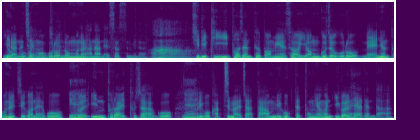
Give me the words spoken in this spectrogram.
이라는 제목으로 부양책. 논문을 하나 냈었습니다. 아. GDP 2% 범위에서 영구적으로 매년 돈을 찍어내고 예. 이걸 인프라에 투자하고 예. 그리고 갚지 말자. 다음 미국 대통령은 이걸 해야 된다.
